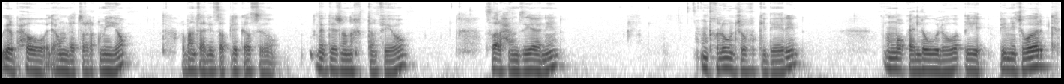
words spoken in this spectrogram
ويربحو العملات الرقمية. ربعة نتاع les applications اللي déjà أنا خدام فيهم صراحة مزيانين. ندخلو نشوفو كي دايرين. الموقع الأول هو Pi, Pi Network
